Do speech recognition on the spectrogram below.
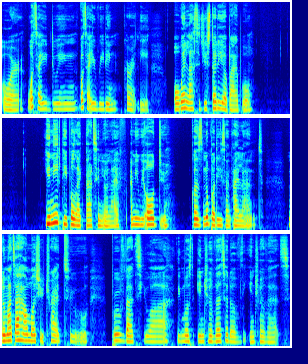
Or what are you doing? What are you reading currently? Or when last did you study your Bible? You need people like that in your life. I mean, we all do, because nobody's an island. No matter how much you try to prove that you are the most introverted of the introverts,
